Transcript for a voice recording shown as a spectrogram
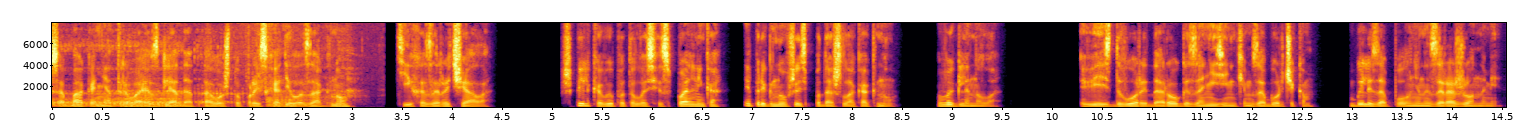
Собака, не отрывая взгляда от того, что происходило за окном, тихо зарычала. Шпилька выпуталась из спальника и, пригнувшись, подошла к окну. Выглянула. Весь двор и дорога за низеньким заборчиком были заполнены зараженными,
